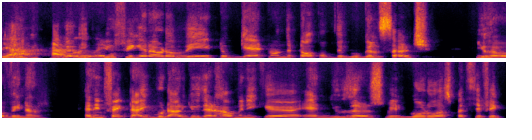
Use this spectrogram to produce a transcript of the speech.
Yeah, absolutely. if you figure out a way to get on the top of the Google search, you have a winner. And in fact, I would argue that how many uh, end users will go to a specific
